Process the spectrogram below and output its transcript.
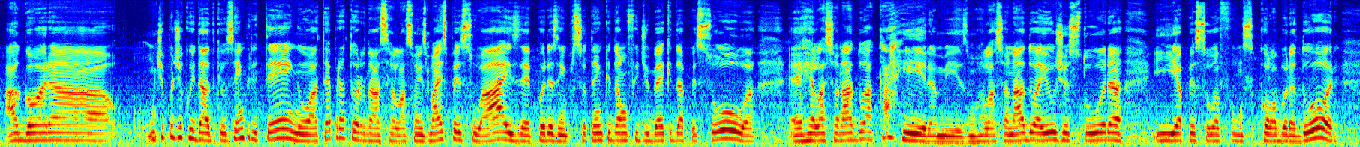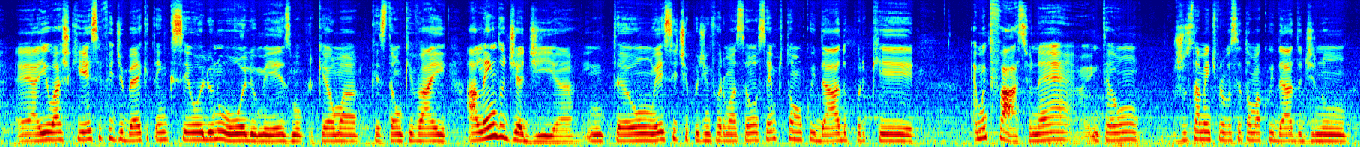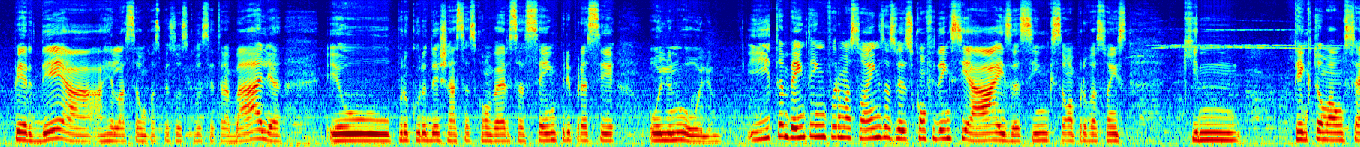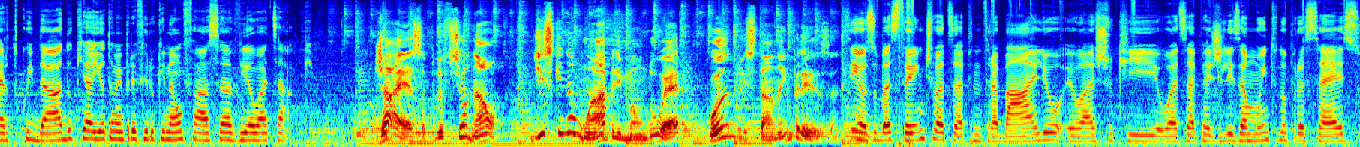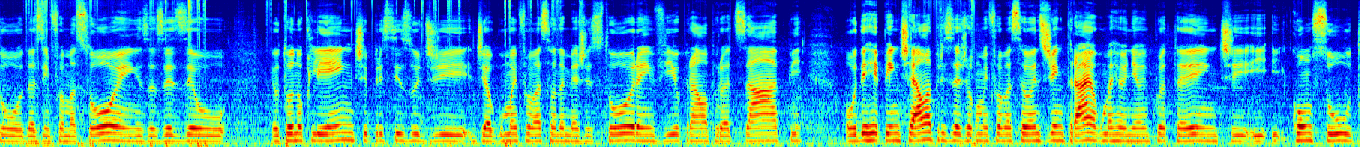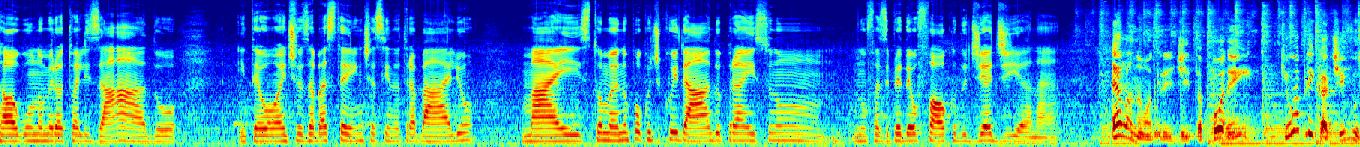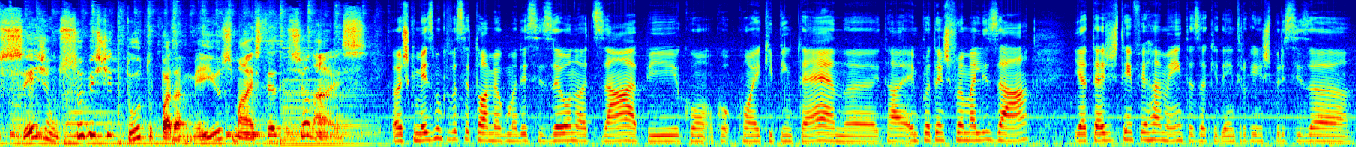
Agora, um tipo de cuidado que eu sempre tenho, até para tornar as relações mais pessoais, é, por exemplo, se eu tenho que dar um feedback da pessoa é, relacionado à carreira mesmo, relacionado a eu gestora e a pessoa colaborador, é, aí eu acho que esse feedback tem que ser olho no olho mesmo, porque é uma questão que vai além do dia a dia. Então, esse tipo de informação eu sempre tomo cuidado porque é muito fácil, né? Então, justamente para você tomar cuidado de não perder a, a, relação com as pessoas que você trabalha, eu procuro deixar essas conversas sempre para ser olho no olho. E também tem informações às vezes confidenciais, assim, que são aprovações que tem que tomar um certo cuidado, que aí eu também prefiro que não faça via WhatsApp. Já essa profissional diz que não abre mão do app quando está na empresa. Sim, eu uso bastante o WhatsApp no trabalho. Eu acho que o WhatsApp agiliza muito no processo das informações. Às vezes eu eu estou no cliente, preciso de, de alguma informação da minha gestora, envio para ela por WhatsApp, ou de repente ela precisa de alguma informação antes de entrar em alguma reunião importante e, e consulta algum número atualizado. Então a gente usa bastante assim no trabalho mas tomando um pouco de cuidado para isso não, não fazer perder o foco do dia a dia, né? Ela não acredita, porém, que o aplicativo seja um substituto para meios mais tradicionais. Eu acho que mesmo que você tome alguma decisão no WhatsApp com, com, a equipe interna, tá, é importante formalizar e até a gente tem ferramentas aqui dentro que a gente precisa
